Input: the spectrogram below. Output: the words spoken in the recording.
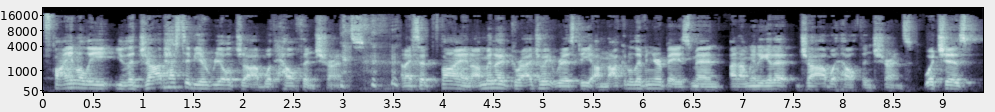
finally, you, the job has to be a real job with health insurance. and I said, fine, I'm going to graduate RISD. I'm not going to live in your basement and I'm going to get a job with health insurance, which is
